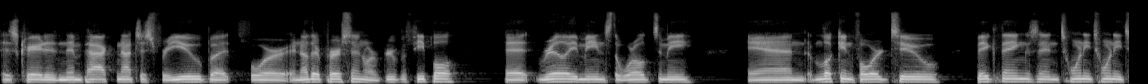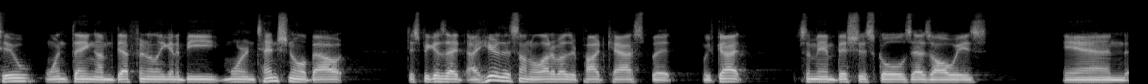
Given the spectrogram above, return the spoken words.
has created an impact, not just for you, but for another person or group of people. It really means the world to me. And I'm looking forward to big things in 2022. One thing I'm definitely going to be more intentional about, just because I, I hear this on a lot of other podcasts, but we've got some ambitious goals as always. And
